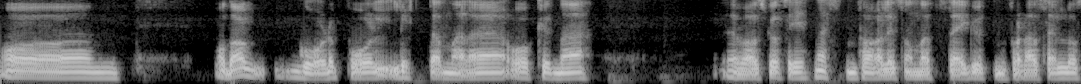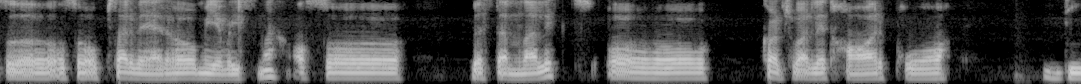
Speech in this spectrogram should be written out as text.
Og, og da går det på litt den derre å kunne eh, hva skal jeg si, nesten ta litt sånn et steg utenfor deg selv og så, og så observere omgivelsene. Og så bestemme deg litt, og kanskje være litt hard på de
